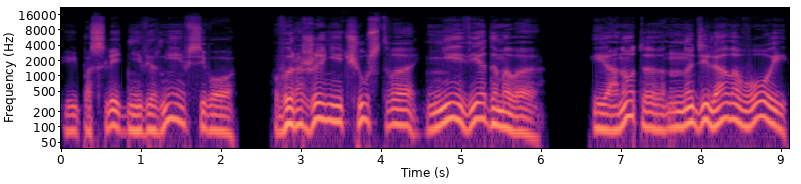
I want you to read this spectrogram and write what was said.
и последнее вернее всего, выражение чувства неведомого. И оно-то наделяло вой,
